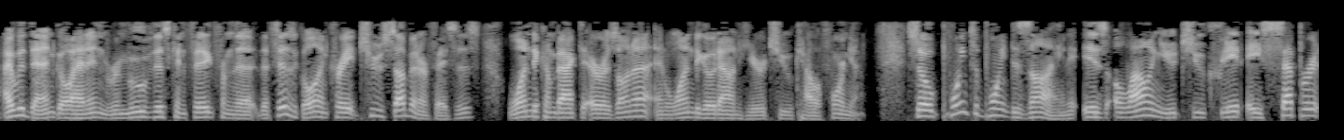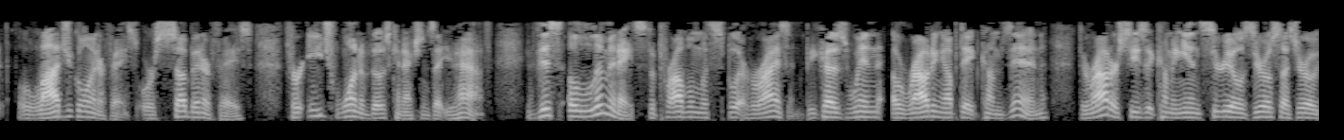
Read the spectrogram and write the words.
I would then go ahead and remove this config from the, the physical and create two sub-interfaces, one to come back to Arizona and one to go down here to California. So point-to-point design is allowing you to create a separate logical interface or sub-interface for each one of those connections that you have. This eliminates the problem with split horizon because when a routing update comes in, the router sees it coming in serial 0 0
